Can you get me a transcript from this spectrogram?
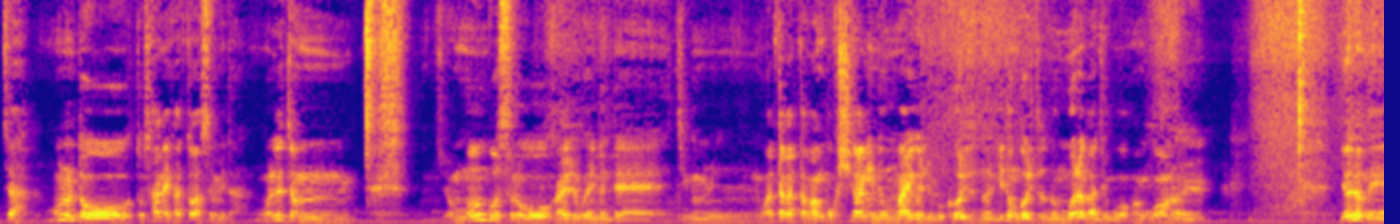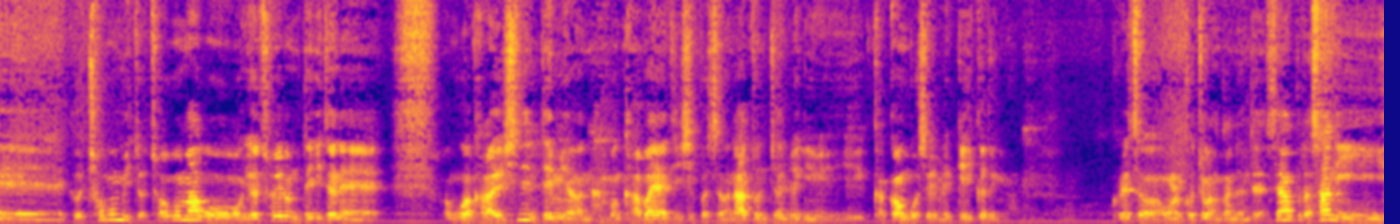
자, 오늘도 또 산에 갔다 왔습니다. 원래 좀, 좀 먼 곳으로 가려고 했는데, 지금 왔다 갔다 왕복 시간이 너무 많이 걸리고, 거리도, 이동 거리도 너무 멀어가지고, 왕구가 오늘 여름에 그 초봄이죠. 초봄하고 여, 초여름 되기 전에, 왕구가 가을 시즌 되면 한번 가봐야지 싶어서 놔둔 절벽이 이 가까운 곳에 몇 개 있거든요. 그래서 오늘 그쪽 안 갔는데, 생각보다 산이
